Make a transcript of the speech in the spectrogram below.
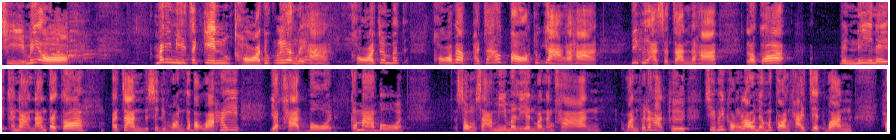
ฉี่ไม่ออก ไม่มีจะกินขอทุกเรื่องเลยค่ะ ขอจนขอแบบพระเจ้าตอบทุกอย่างอะค่ะ นี่คืออัศจรรย์นะคะ แล้วก็เป็นหนี้ในขณะนั้น แต่ก็อาจารย์สิริพรก็บอกว่าให้อย่าขาดโบสถ์ก็มาโบสถ์ส่งสามีมาเรียนวันอังคาร วันพฤหัสคือชีวิตของเราเนี่ยเมื่อก่อนขายเจ็ดวัน พอ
